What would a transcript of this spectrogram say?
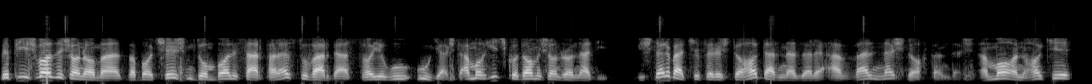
به پیشوازشان آمد و با چشم دنبال سرپرست و وردست های او او گشت. اما هیچ کدامشان را ندید. بیشتر بچه فرشته ها در نظر اول نشناختندش اما آنها که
